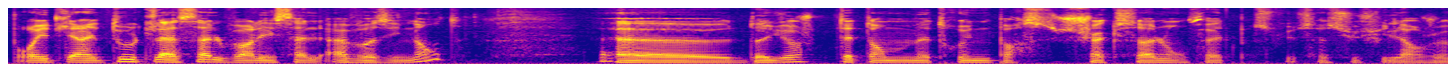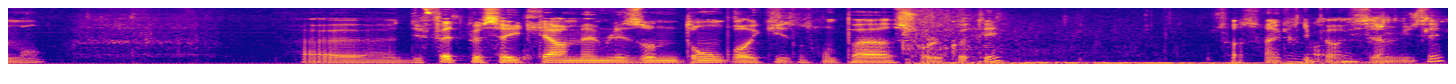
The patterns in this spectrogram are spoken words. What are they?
pour éclairer toute la salle, voire les salles avoisinantes. Euh, D'ailleurs, je vais peut-être en mettre une par chaque salle, en fait, parce que ça suffit largement. Euh, du fait que ça éclaire même les zones d'ombre qui ne sont pas sur le côté. Ça, c'est un creeper qui s'est amusé.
